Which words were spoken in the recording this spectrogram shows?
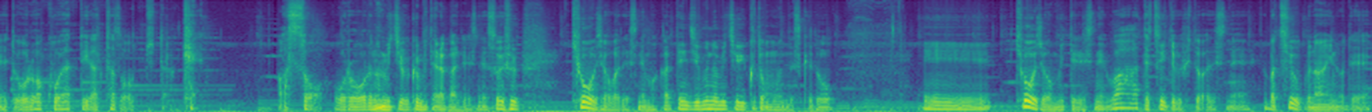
えっ、と、俺はこうやってやったぞって言ったら、けあ、そう、俺俺の道を行くみたいな感じですね。そういう強者はですね、まあ、勝手に自分の道を行くと思うんですけど、えー、強者を見てですね、わーってついてる人はですね、やっぱ強くないので、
